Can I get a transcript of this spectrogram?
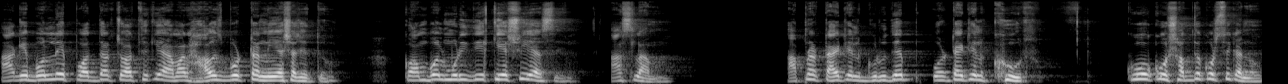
আগে বললে পদ্মার চর থেকে আমার হাউস বোটটা নিয়ে আসা যেত। কম্বল মুড়ি দিয়ে কে শুয়ে আছে? আসলাম। আপনার টাইটেল গুরুদেব, ওর টাইটেল খুর। কো কো শব্দ করছে কেন?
